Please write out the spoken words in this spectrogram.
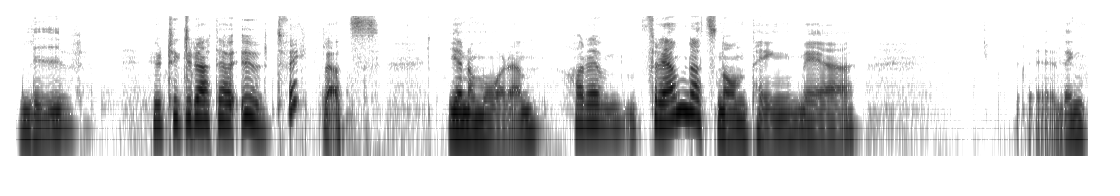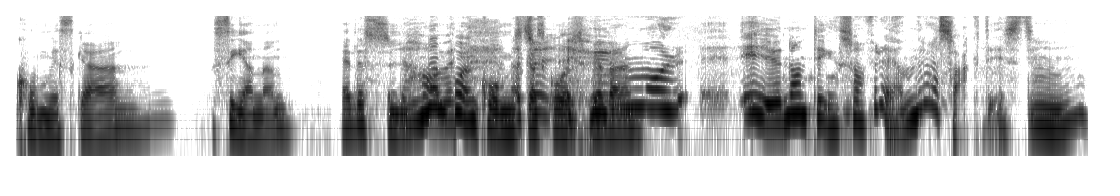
liv. Hur tycker du att det har utvecklats genom åren? Har det förändrats någonting med eh, den komiska scenen? Eller synen på en komiska Alltså, skådespelare? Humor är ju någonting som förändras faktiskt. Mm.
